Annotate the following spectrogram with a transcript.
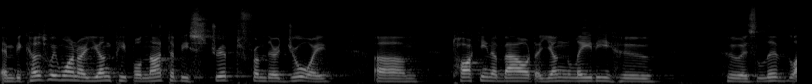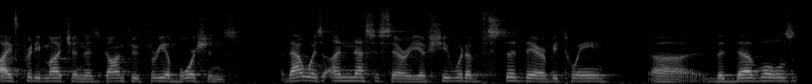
And because we want our young people not to be stripped from their joy, um, talking about a young lady who, who has lived life pretty much and has gone through three abortions, that was unnecessary if she would have stood there between uh, the devil's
